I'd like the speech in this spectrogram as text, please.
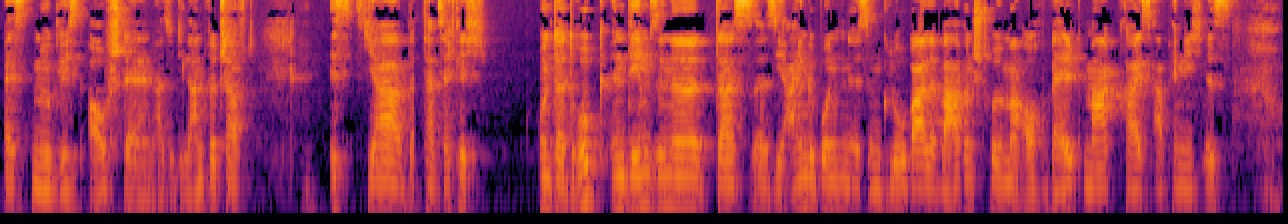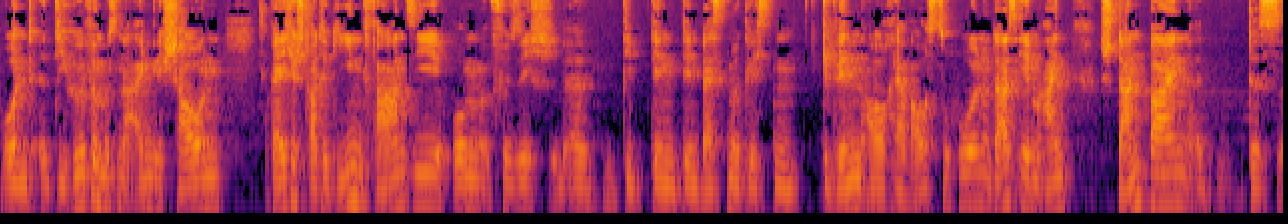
bestmöglichst aufstellen. Also die Landwirtschaft ist ja tatsächlich unter Druck in dem Sinne, dass äh, sie eingebunden ist in globale Warenströme, auch weltmarktpreisabhängig ist. Und äh, die Höfe müssen eigentlich schauen, welche Strategien fahren Sie, um für sich äh, die, den, den bestmöglichsten Gewinn auch herauszuholen? Und da ist eben ein Standbein äh, des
